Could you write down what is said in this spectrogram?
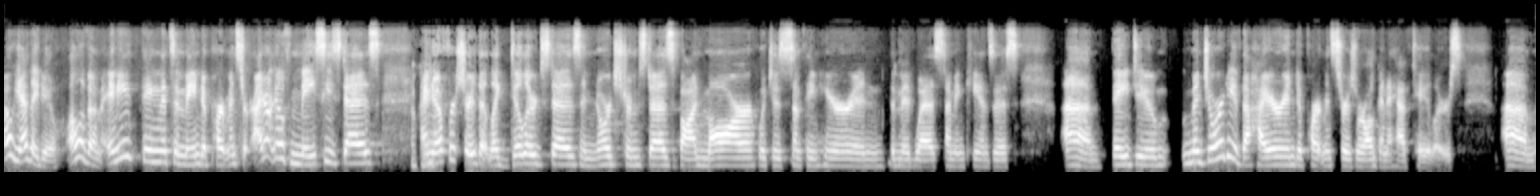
Oh yeah they do. All of them. Anything that's a main department store i don't know if macy's does. Okay. i know for sure that like dillard's does and nordstrom's does von maur which is something here in the midwest i'm in kansas. Um, they do majority of the higher end department stores are all going to have tailors. Um,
